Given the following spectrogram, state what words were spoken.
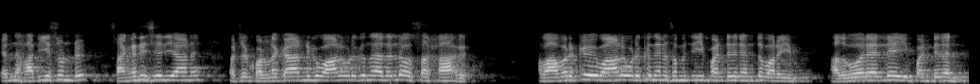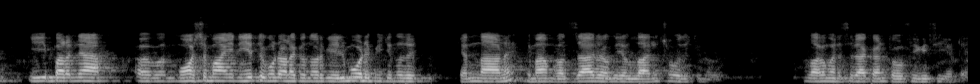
എന്ന് ഹദീസുണ്ട്. സംഗതി ശരിയാണ്. പക്ഷെ കൊള്ളക്കാരനക്ക് വാൾ കൊടുക്കുന്നതല്ലല്ലോ സഹാഹ് അപ്പൊ അവർക്ക് വാൾ കൊടുക്കുന്നതിനെ സംബന്ധിച്ച് ഈ പണ്ഡിതൻ എന്ത് പറയും? അതുപോലെയല്ലേ ഈ പണ്ഡിതൻ ഈ പറഞ്ഞ മോശമായ നീയത്ത് കൊണ്ട് നടക്കുന്നവർക്ക് ഇൽമു പഠിപ്പിക്കുന്നത് എന്നാണ് ഇമാം ഗസാൽ റബിയുള്ളഹാന് ചോദിക്കുന്നത്. അള്ളാഹു മനസ്സിലാക്കാൻ തോഫീക്ക് ചെയ്യട്ടെ.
